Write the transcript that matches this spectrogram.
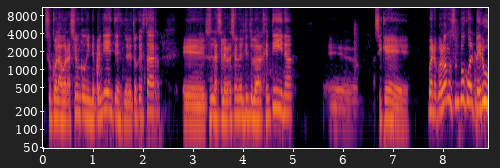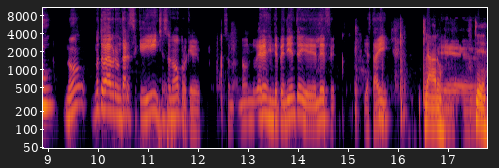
su colaboración con Independientes, donde le toca estar, eh, la celebración del título de Argentina. eh, así que, bueno, volvamos un poco al Perú, ¿no? No te voy a preguntar si qué hincha, eso no, porque eso no- no- eres independiente y del F, y hasta ahí. Claro. Eh, Sí.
